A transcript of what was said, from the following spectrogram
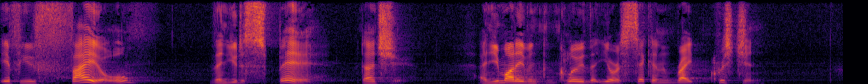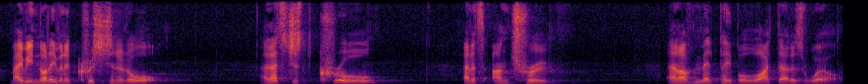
if you fail, then you despair, don't you? And you might even conclude that you're a second rate Christian, maybe not even a Christian at all. And that's just cruel and it's untrue. And I've met people like that as well.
